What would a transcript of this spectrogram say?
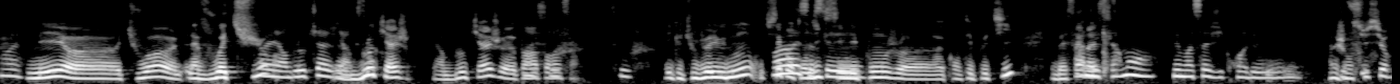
ouais. Mais euh, tu vois, la voiture, il y a un blocage. il y a un blocage. Il y a un blocage euh, par rapport à ouf. ça. C'est ouf. Et que tu le veuilles ou non, tu sais, quand on dit que c'est une éponge euh, quand t'es petit, et ben ça Ah, mais reste. clairement. hein. Mais moi, ça, j'y crois de. J'en suis sûre.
